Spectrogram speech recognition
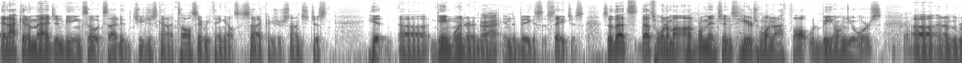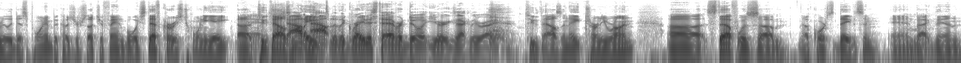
and I can imagine being so excited that you just kind of toss everything else aside because your son's just hit uh, game winner in the Right. in the biggest of stages. So that's that's one of my honorable mentions. Here's one I thought would be on yours, Okay. uh, and I'm really disappointed because you're such a fanboy. Steph Curry's 28, uh, Man, 2008 Shout out to the greatest to ever do it. You're exactly right. 2008 tourney run. Uh, Steph was, um, of course, Davidson, and back Mm. then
